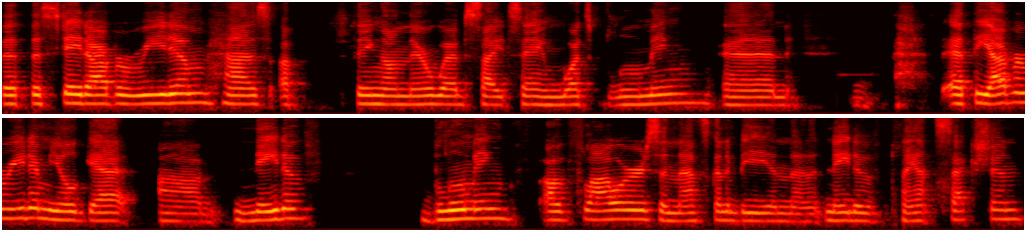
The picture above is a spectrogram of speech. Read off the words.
that the state arboretum has a thing on their website saying what's blooming. And at the arboretum you'll get um, native blooming of flowers and that's going to be in the native plant section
